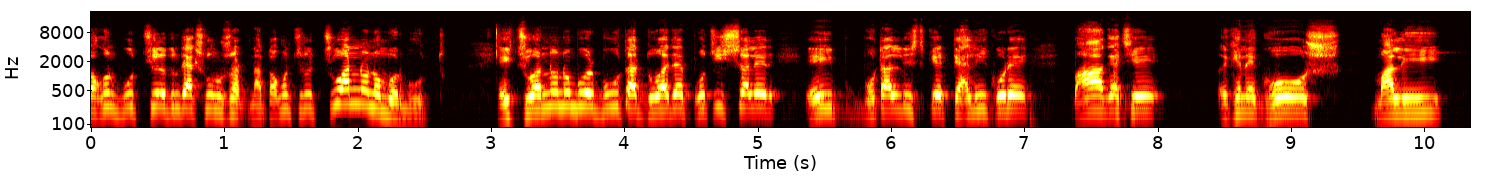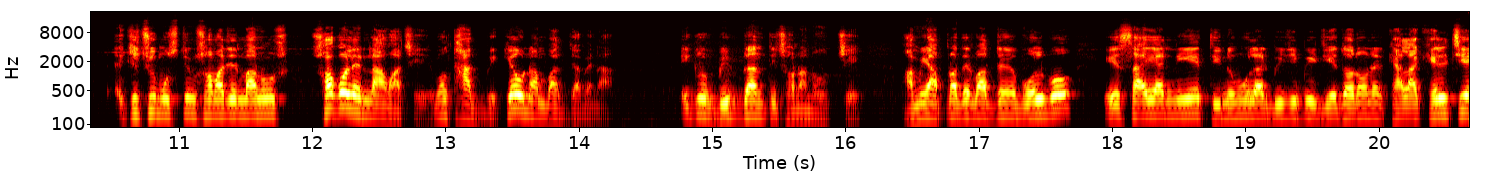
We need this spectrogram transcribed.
তখন বুথ ছিল কিন্তু একশো উনষাট না, তখন ছিল চুয়ান্ন নম্বর বুথ। এই চুয়ান্ন নম্বর বুথ আর দু হাজার পঁচিশ সালের এই ভোটার লিস্টকে ট্যালি করে পাওয়া গেছে এখানে ঘোষ, মালি, কিছু মুসলিম সমাজের মানুষ, সকলের নাম আছে এবং থাকবে, কেউ নাম বাদ যাবে না। এগুলো বিভ্রান্তি ছড়ানো হচ্ছে। আমি আপনাদের মাধ্যমে বলব, এসআইআর নিয়ে তৃণমূল আর বিজেপি যে ধরনের খেলা খেলছে,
